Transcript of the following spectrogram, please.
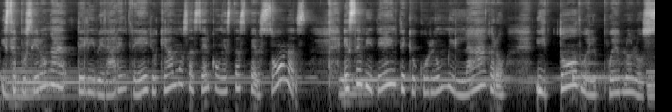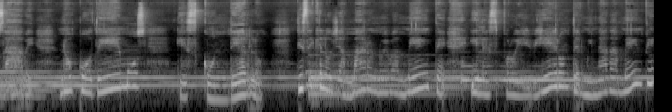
y se pusieron a deliberar entre ellos qué vamos a hacer con estas personas. Es evidente que ocurrió un milagro y todo el pueblo lo sabe. No podemos esconderlo. Dice que los llamaron nuevamente y les prohibieron terminadamente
